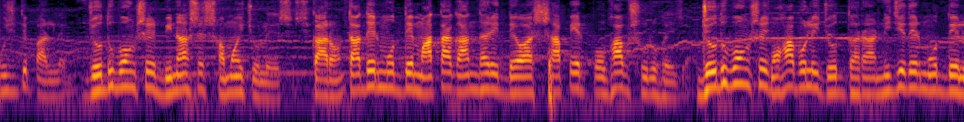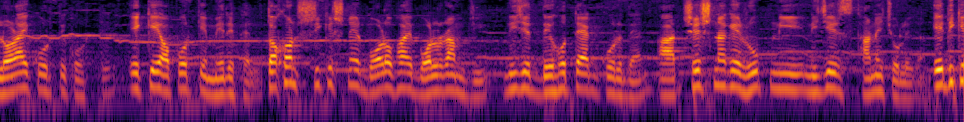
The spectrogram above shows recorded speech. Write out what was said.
বুঝতে পারলেন, যদু বংশের বিনাশের সময় চলে এসেছে। কারণ তাদের মধ্যে মাতা গান্ধারীর দেওয়া সাপের প্রভাব শুরু হয়ে যায়। যদু বংশের মহাবলী যোদ্ধারা নিজেদের মধ্যে লড়াই করতে করতে একে অপরকে মেরে ফেলে। তখন শ্রীকৃষ্ণের বড় ভাই বলরামজি নিজের দেহ ত্যাগ করে দেন আর শেষনাগের রূপ নিয়ে নিজের স্থানে চলে যান। এদিকে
